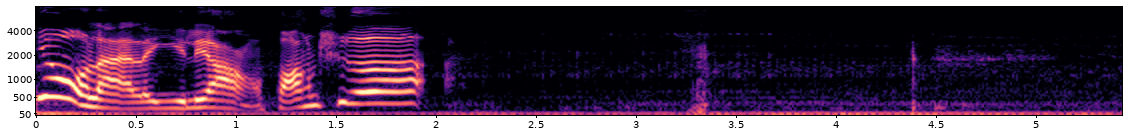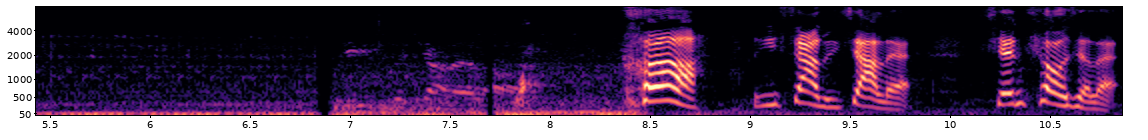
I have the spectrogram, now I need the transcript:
又来了一辆房车，哈，一下子下来，先跳下来。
